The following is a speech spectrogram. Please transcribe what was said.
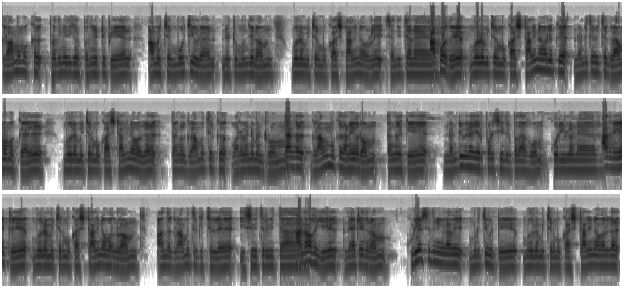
கிராம மக்கள் பிரதிநிதிகள் பதினெட்டு பேர் அமைச்சர் மூர்த்தியுடன் நேற்று முன்தினம் முதலமைச்சர் மு ஸ்டாலின் அவர்களை சந்தித்தனர். அப்போது முதலமைச்சர் மு ஸ்டாலின் அவர்களுக்கு நன்றி தெரிவித்த கிராம மக்கள் முதலமைச்சர் மு க ஸ்டாலின் அவர்கள் தங்கள் கிராமத்திற்கு வர வேண்டும் என்றும் தங்கள் கிராம மக்கள் அனைவரும் தங்களுக்கு நன்றி விழா ஏற்பாடு செய்திருப்பதாகவும் கூறியுள்ளனர். அதனை ஏற்று முதலமைச்சர் மு க ஸ்டாலின் அவர்களும் அந்த கிராமத்திற்கு செல்ல இசை தெரிவித்தார். அந்த வகையில் நேற்றைய தினம் குடியரசு தின விழாவை முடித்துவிட்டு முதலமைச்சர் மு க ஸ்டாலின் அவர்கள்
